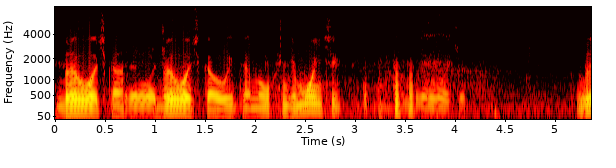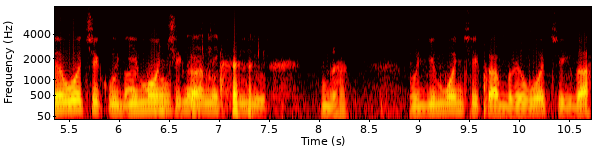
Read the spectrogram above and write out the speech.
Брелочка. Брелочек. Брелочка вытянул. Димончик. Брелочек. Брелочек у Да, Димончика. Да. У Димончика брелочек, да?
